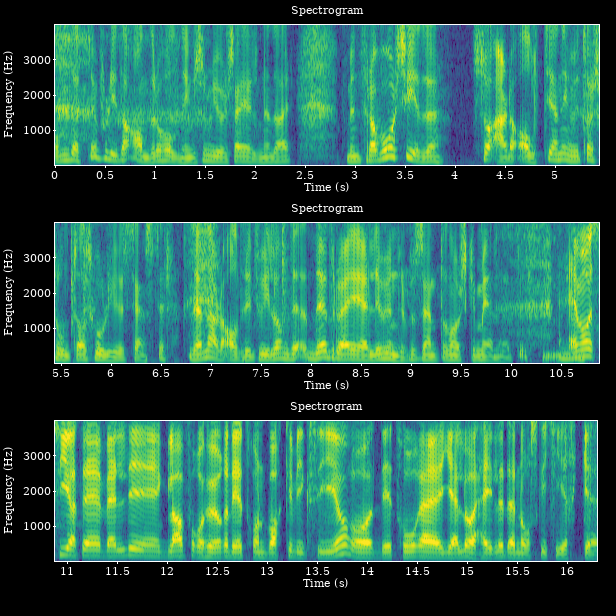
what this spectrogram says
om dette, fordi det er andre holdninger som gjør seg gjeldende der. Men fra vår side så er det alltid en invitasjon til å ha skolegudstjenester. Den er det aldri tvil om. Det, det, tror jeg gjelder 100% av norske menigheter. Jeg må si at jeg er veldig glad for å høre det Trond Bakkevik sier, og det tror jeg gjelder hele Den norske kirke.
